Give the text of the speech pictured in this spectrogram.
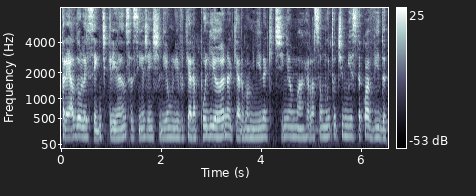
pré-adolescente, criança, assim, a gente lia um livro que era Poliana, que era uma menina que tinha uma relação muito otimista com a vida,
